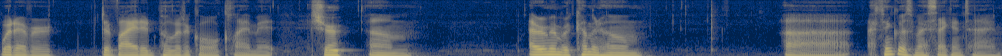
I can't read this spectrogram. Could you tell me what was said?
whatever divided political climate, Sure. um, I remember coming home. Uh, I think it was my second time.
